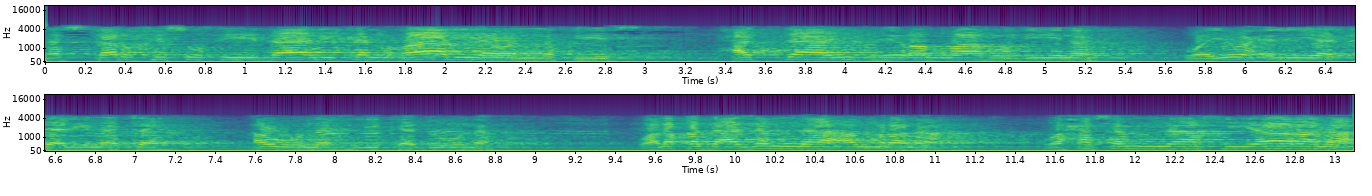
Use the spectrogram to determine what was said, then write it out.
نسترخص في ذلك الغالي والنفيس حتى يظهر الله دينه ويعلي كلمته أو نهلك دونه. ولقد عزمنا أمرنا وحسمنا خيارنا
